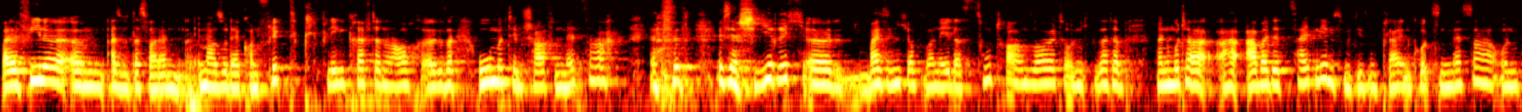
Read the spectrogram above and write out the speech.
Weil viele, ähm, also das war dann immer so der Konflikt, Pflegekräfte dann auch äh, gesagt, oh, mit dem scharfen Messer, das ist, ist ja schwierig, äh, weiß ich nicht, ob man ihr das zutrauen sollte. Und ich gesagt habe, meine Mutter arbeitet zeitlebens mit diesem kleinen, kurzen Messer und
